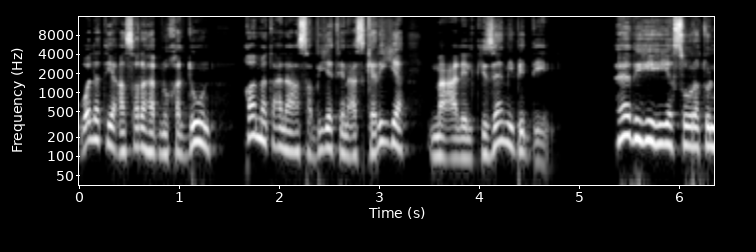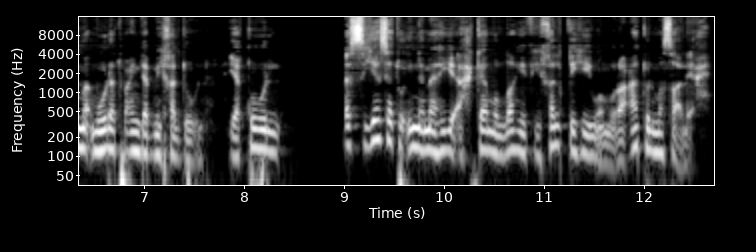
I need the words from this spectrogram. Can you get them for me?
والتي عاصرها ابن خلدون قامت على عصبية عسكرية مع الالتزام بالدين. هذه هي الصورة المأمولة عند ابن خلدون. يقول السياسة إنما هي أحكام الله في خلقه ومراعاة المصالح.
